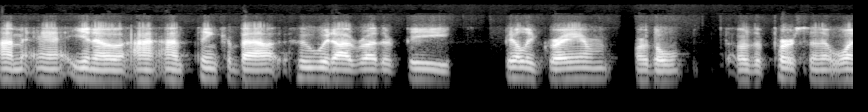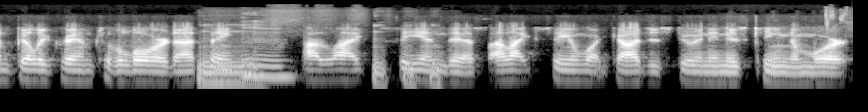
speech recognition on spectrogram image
I'm, you know, I, I think about who would I rather be, Billy Graham or the or the person that won Billy Graham to the Lord. I think mm-hmm. I like seeing this. I like seeing what God is doing in His kingdom work.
